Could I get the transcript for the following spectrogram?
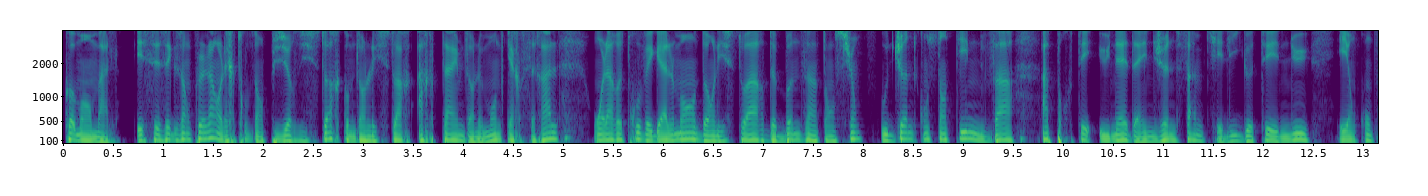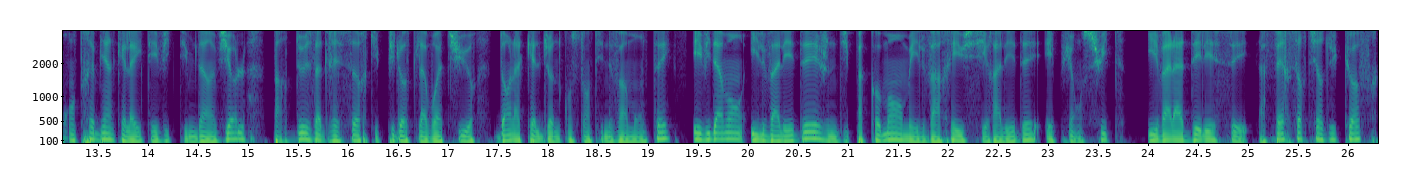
comme en mal. Et ces exemples-là, on les retrouve dans plusieurs histoires, comme dans l'histoire Hard Time dans le monde carcéral. On la retrouve également dans l'histoire de Bonnes Intentions, où John Constantine va apporter une aide à une jeune femme qui est ligotée et nue, et on comprend très bien qu'elle a été victime d'un viol par deux agresseurs qui pilotent la voiture dans laquelle John Constantine va monter. Évidemment, il va l'aider, je ne dis pas comment, mais il va réussir à l'aider, et puis ensuite, il va la délaisser, la faire sortir du coffre,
